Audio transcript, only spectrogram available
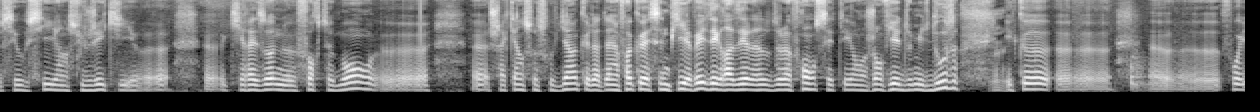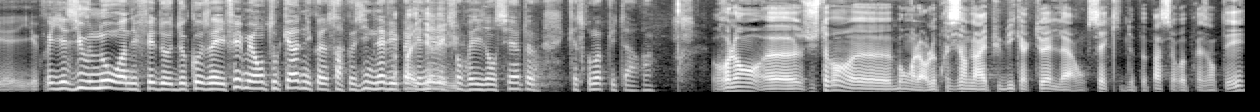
c'est aussi un sujet qui, qui résonne fortement. Euh, chacun se souvient que la dernière fois que S&P avait dégradé la, de la France, c'était en janvier 2012, et que, euh, euh, voyez-y ou non, un effet de, cause à effet, mais en tout cas, Nicolas Sarkozy n'avait pas, gagné l'élection présidentielle quatre mois plus tard. Hein. Roland, justement, bon, alors le président de la République actuel, là, on sait qu'il ne peut pas se représenter,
